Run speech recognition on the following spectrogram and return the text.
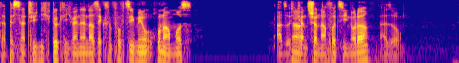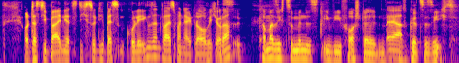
Da bist du natürlich nicht glücklich, wenn er nach 56 Minuten runter muss. Also ich Ja. kann es schon nachvollziehen, oder? Also und dass die beiden jetzt nicht so die besten Kollegen sind, weiß man ja, glaube ich, oder? Das kann man sich zumindest irgendwie vorstellen, Ja. aus Götze Sicht.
